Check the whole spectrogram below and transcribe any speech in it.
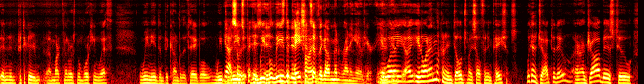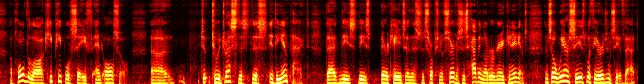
and in particular uh, Marc Miller has been working with, we need them to come to the table. We yeah, believe so is, we is, believe is the patience of the government running out here. You, well, I, I, you know what? I'm not going to indulge myself in impatience. We got a job to do, and our job is to uphold the law, keep people safe, and also uh, to, to address this, this the impact that these these barricades and this disruption of service is having on ordinary Canadians. And so we are seized with the urgency of that.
